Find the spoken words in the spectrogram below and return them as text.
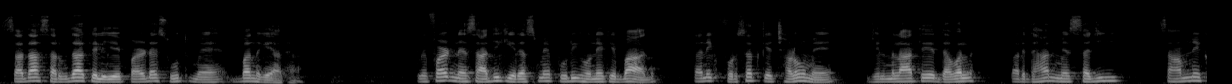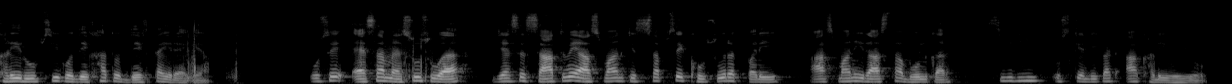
सदा सर्वदा के लिए परडे सूत्र में बंध गया था। क्लिफर्ड ने शादी की रस्में पूरी होने के बाद तनिक फुर्सत के क्षणों में झिलमिलाते धवल परिधान में सजी सामने खड़ी रूपसी को देखा तो देखता ही रह गया। उसे ऐसा महसूस हुआ जैसे सातवें आसमान की सबसे खूबसूरत परी आसमानी रास्ता भूलकर सीधी उसके निकट आ खड़ी हुई हो।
